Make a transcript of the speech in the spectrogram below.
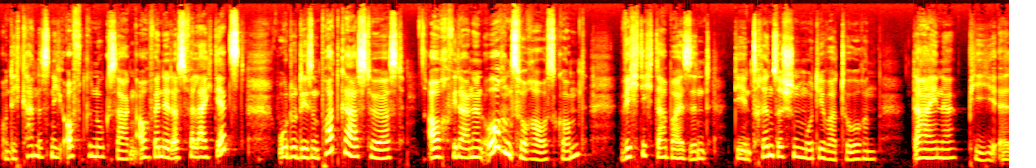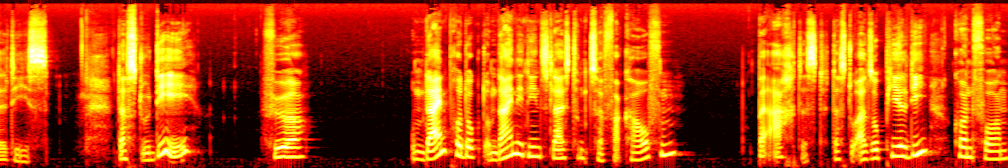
und ich kann es nicht oft genug sagen, auch wenn dir das vielleicht jetzt, wo du diesen Podcast hörst, auch wieder an den Ohren zu rauskommt, wichtig dabei sind die intrinsischen Motivatoren, deine PLDs. Dass du die für, um dein Produkt, um deine Dienstleistung zu verkaufen, beachtest, dass du also PLD-konform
